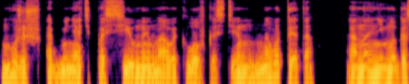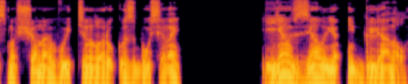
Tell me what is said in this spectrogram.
«Можешь обменять пассивный навык ловкости на вот это?» Она немного смущенно вытянула руку с бусиной. Я взял ее и глянул.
